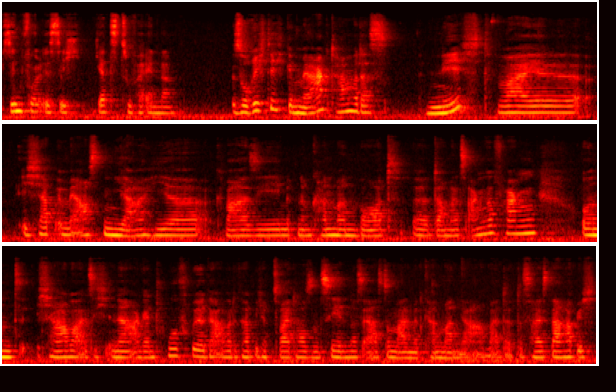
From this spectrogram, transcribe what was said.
sinnvoll ist, sich jetzt zu verändern? So richtig gemerkt haben wir das nicht, weil ich habe im ersten Jahr hier quasi mit einem Kanban-Board äh, damals angefangen und ich habe, als ich in der Agentur früher gearbeitet habe, ich habe 2010 das erste Mal mit Kanban gearbeitet. Das heißt, da habe ich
